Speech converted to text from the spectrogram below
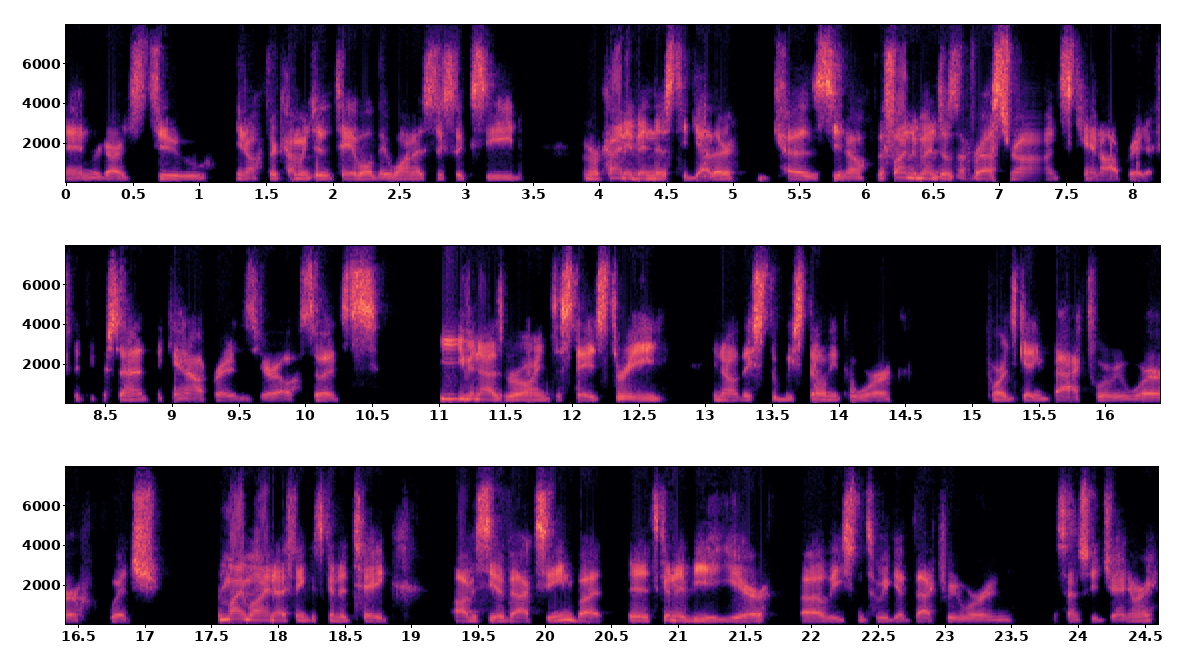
in regards to you know they're coming to the table, they want us to succeed, and we're kind of in this together because you know the fundamentals of restaurants can't operate at 50%, they can't operate at zero. So it's even as we're going to stage three, you know they st- we still need to work towards getting back to where we were, which in my mind, I think it's going to take obviously a vaccine, but it's going to be a year uh, at least until we get back to where we were in essentially January.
